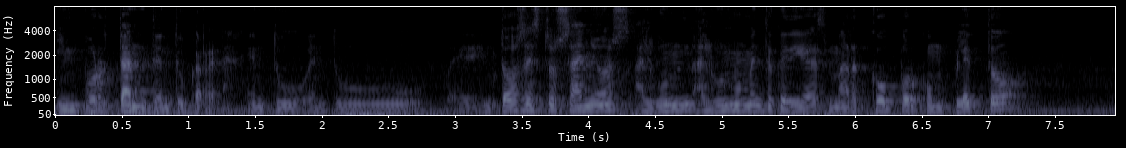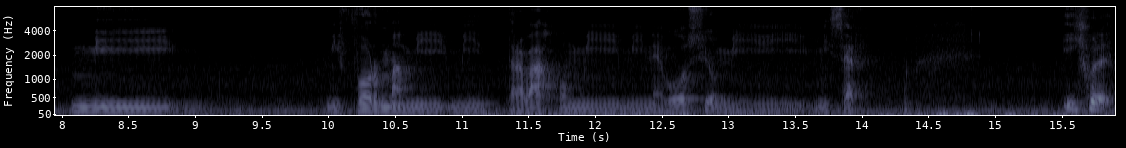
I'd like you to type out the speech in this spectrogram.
importante en tu carrera, en tu, en tu, en todos estos años, algún, algún momento que digas marcó por completo mi, mi forma, mi, mi trabajo, mi, mi negocio, mi, mi, ser? Híjole,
